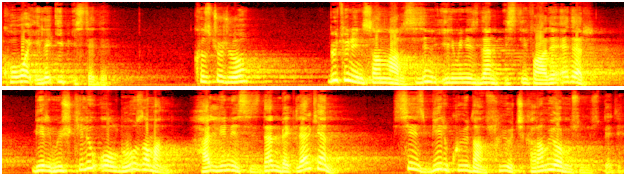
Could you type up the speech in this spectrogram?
kova ile ip istedi. Kız çocuğu bütün insanlar sizin ilminizden istifade eder. Bir müşkili olduğu zaman hallini sizden beklerken siz bir kuyudan suyu çıkaramıyor musunuz dedi.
